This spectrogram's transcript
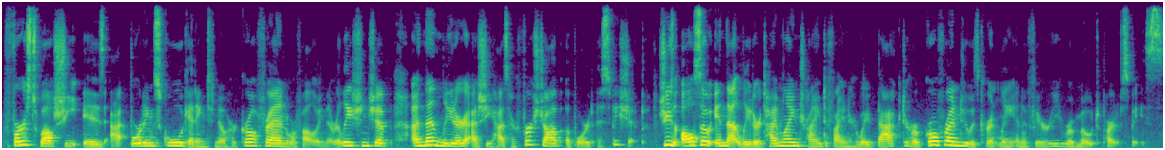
First, while she is at boarding school getting to know her girlfriend, we're following their relationship, and then later as she has her first job aboard a spaceship. She's also in that later timeline trying to find her way back to her girlfriend who is currently in a very remote part of space.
